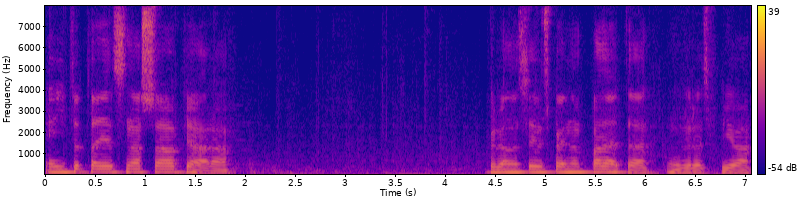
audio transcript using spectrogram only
I tutaj jest nasza ofiara. Która ona sobie już kolejną paletę zrespiła.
